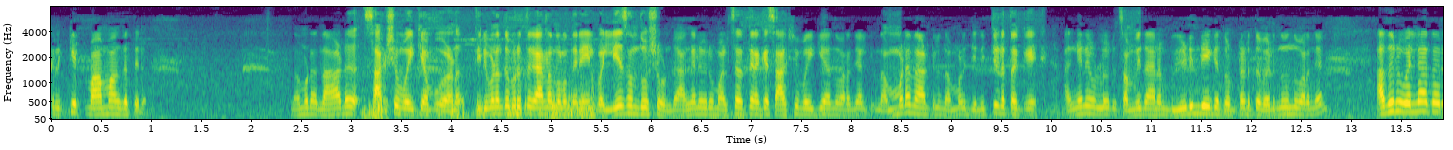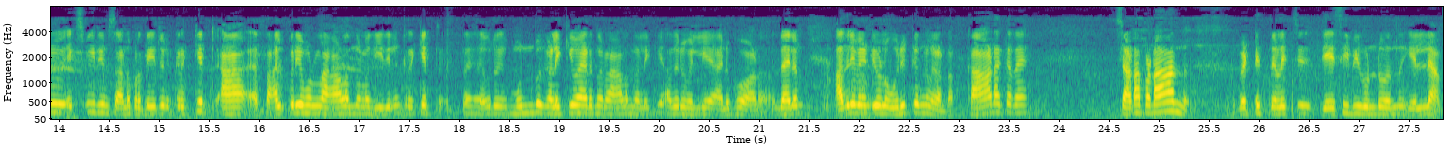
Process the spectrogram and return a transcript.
ക്രിക്കറ്റ് മാമാങ്കത്തിന് നമ്മുടെ നാട് സാക്ഷ്യം വഹിക്കാൻ പോവുകയാണ്. തിരുവനന്തപുരത്ത് കാരണം എന്നുള്ള നിലയിൽ വലിയ സന്തോഷമുണ്ട്. അങ്ങനെ ഒരു മത്സരത്തിനൊക്കെ സാക്ഷ്യം വഹിക്കുക എന്ന് പറഞ്ഞാൽ നമ്മുടെ നാട്ടിൽ നമ്മൾ ജനിച്ചിടത്തൊക്കെ അങ്ങനെയുള്ള ഒരു സംവിധാനം വീടിന്റെയൊക്കെ തൊട്ടടുത്ത് വരുന്നു എന്ന് പറഞ്ഞാൽ അതൊരു വല്ലാത്തൊരു എക്സ്പീരിയൻസ് ആണ്. പ്രത്യേകിച്ച് ഒരു ക്രിക്കറ്റ് താല്പര്യമുള്ള ആളെന്നുള്ള രീതിയിലും ക്രിക്കറ്റ് ഒരു മുൻപ് കളിക്കുമായിരുന്ന ഒരാളെന്ന നിലയ്ക്ക് അതൊരു വലിയ അനുഭവമാണ്. എന്തായാലും അതിനുവേണ്ടിയുള്ള ഒരുക്കങ്ങൾ കണ്ടോ? കാടൊക്കെ ചടപടാന്ന് വെട്ടിത്തെളിച്ച് ജെ സി ബി കൊണ്ടുവന്ന് എല്ലാം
